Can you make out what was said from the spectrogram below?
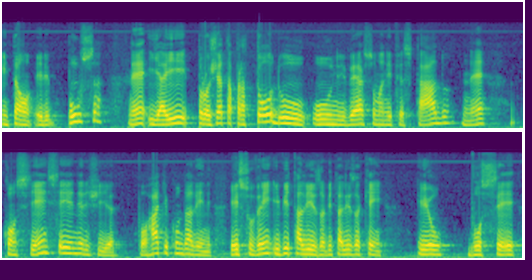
Então, ele pulsa, né? E aí projeta para todo o universo manifestado, né? Consciência e energia, Forrati Kundalini. Isso vem e vitaliza. Vitaliza quem? Eu, você,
